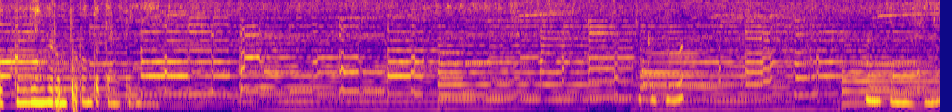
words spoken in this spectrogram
Dikelilingi rumput-rumput yang tinggi. Kita coba. Mancing di sini.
